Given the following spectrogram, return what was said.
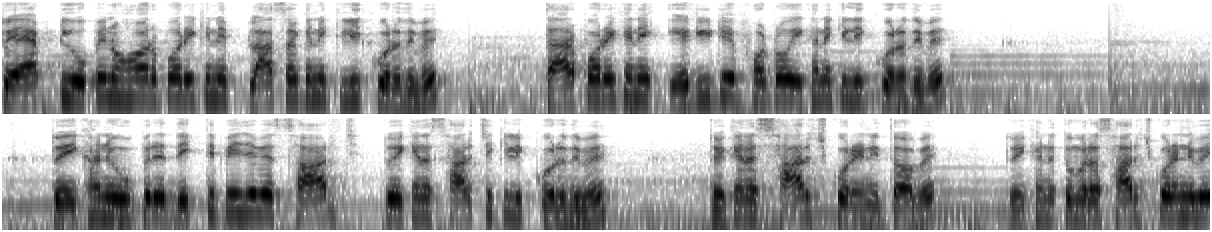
তো অ্যাপটি ওপেন হওয়ার পর এখানে প্লাস এখানে ক্লিক করে দেবে। তারপর এখানে এডিটে ফটো এখানে ক্লিক করে দেবে। তো এখানে উপরে দেখতে পেয়ে যাবে সার্চ তো এখানে সার্চে ক্লিক করে দেবে। তো এখানে সার্চ করে নিতে হবে। তো এখানে তোমরা সার্চ করে নেবে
